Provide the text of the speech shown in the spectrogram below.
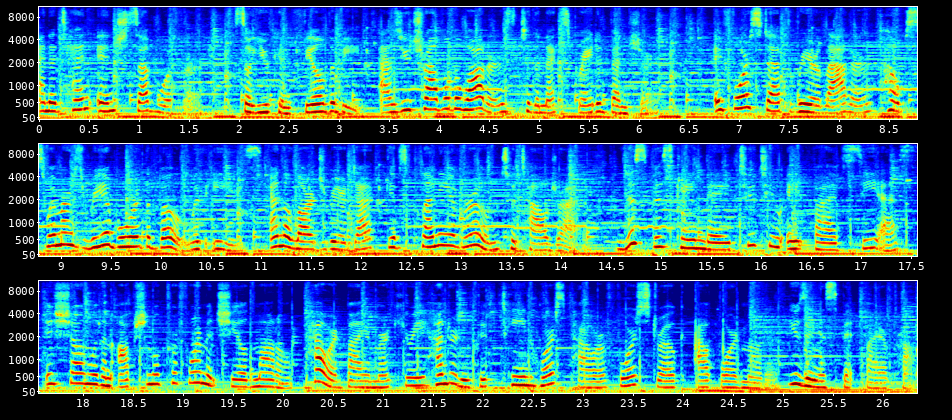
and a 10 inch subwoofer so you can feel the beat as you travel the waters to the next great adventure. A four step rear ladder helps swimmers re-aboard the boat with ease, and the large rear deck gives plenty of room to towel dry. This Biscayne Bay 2285CS is shown with an optional Performance Shield model, powered by a Mercury 115 horsepower four stroke outboard motor using a Spitfire prop.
